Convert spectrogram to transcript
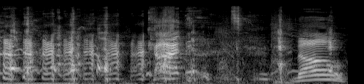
Cut. No.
